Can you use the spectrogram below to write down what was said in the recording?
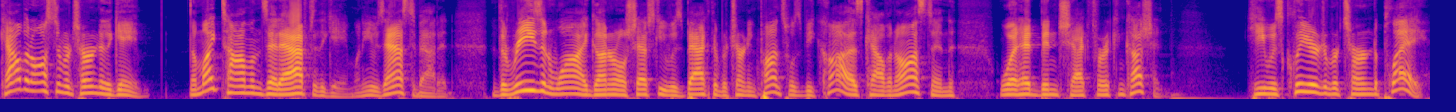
Calvin Austin returned to the game. Now, Mike Tomlin said after the game, when he was asked about it, the reason why Gunnar Olszewski was back the returning punts was because Calvin Austin what had been checked for a concussion. He was cleared to return to play.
